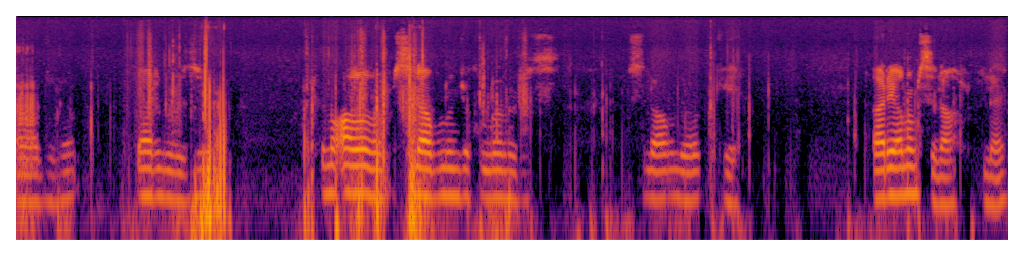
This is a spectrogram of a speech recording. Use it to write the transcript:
Acilen. Sargı bezi. Şunu alalım. Silah bulunca kullanırız. Silahım yok ki. Arayalım silah falan.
